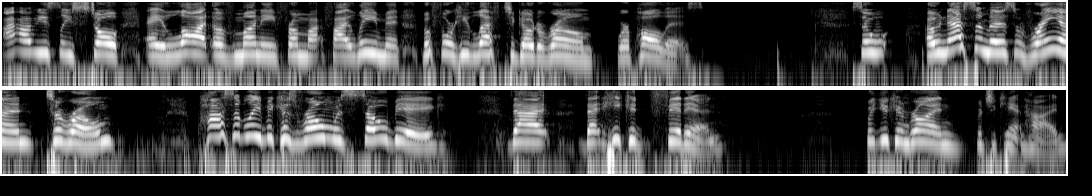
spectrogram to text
obviously stole a lot of money from Philemon before he left to go to Rome, where Paul is. So Onesimus ran to Rome, possibly because Rome was so big that, that he could fit in. But you can run, but you can't hide.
